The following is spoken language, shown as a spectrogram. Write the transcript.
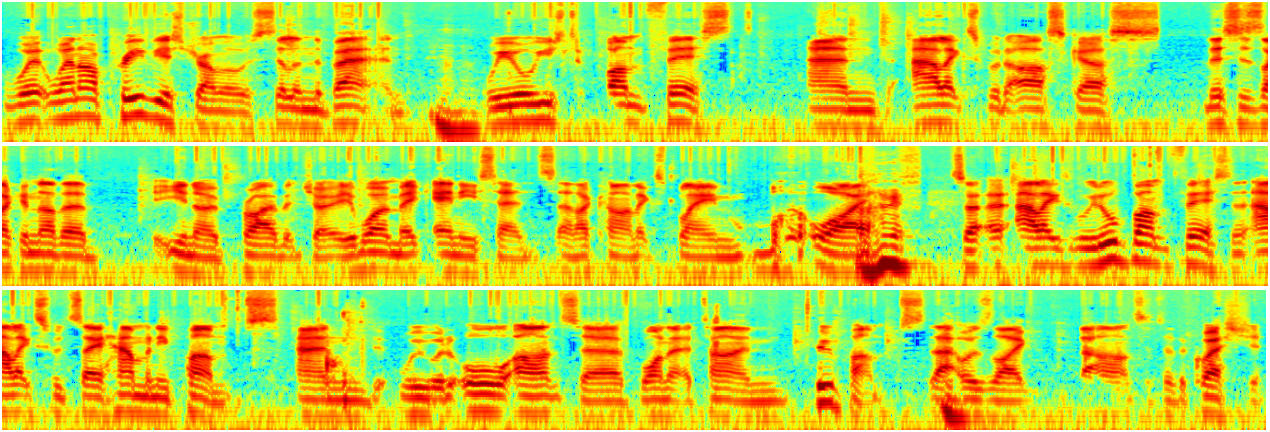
when our previous drummer was still in the band, we all used to bump fists, and Alex would ask us. This is like another you know private joke. It won't make any sense, and I can't explain why. Okay. So uh, Alex, we'd all bump fists, and Alex would say how many pumps, and we would all answer one at a time, two pumps. That was like the answer to the question.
